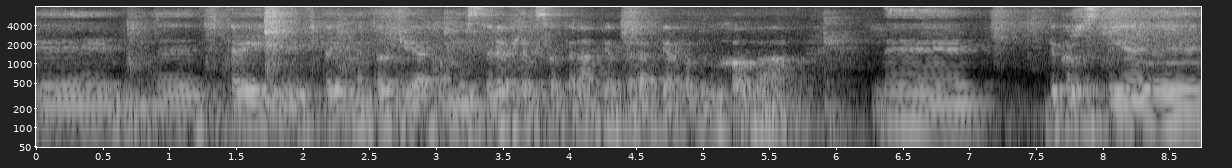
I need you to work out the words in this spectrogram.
Y, w tej, w tej metodzie, jaką jest refleksoterapia, terapia odruchowa, wykorzystujemy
